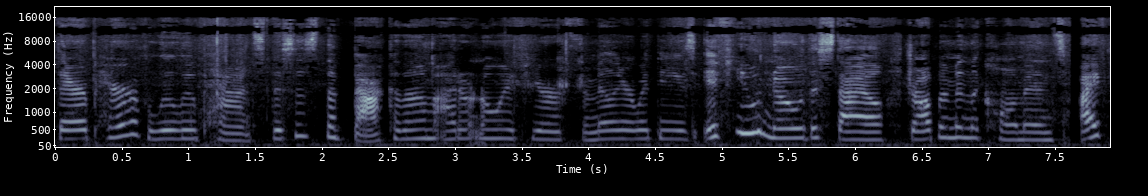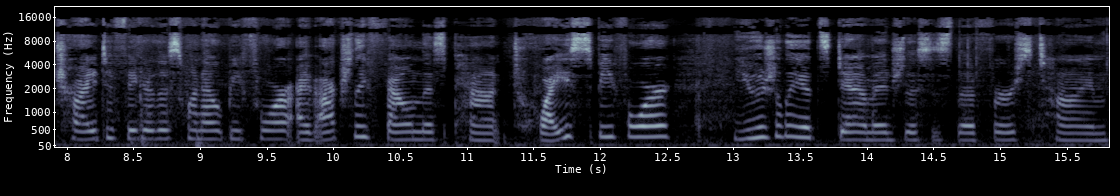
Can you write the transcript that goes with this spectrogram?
They're a pair of Lulu pants. This is the back of them. I don't know if you're familiar with these. If you know the style, drop them in the comments. I've tried to figure this one out before. I've actually found this pant twice before Usually it's damaged. This is the first time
